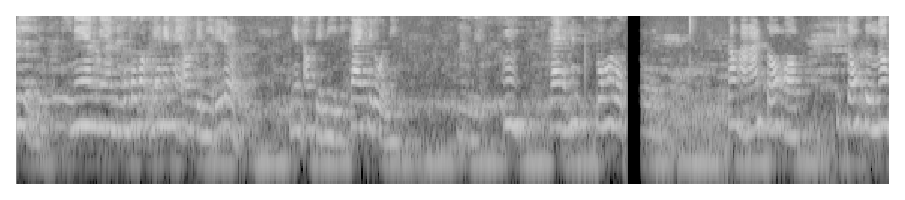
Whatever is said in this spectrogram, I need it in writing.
นี่ แม่นแม่นบ่บ่บ่บ่แม่นให้เอาเส้นนี้ได้เด้อแม่นเอาเส้นนี้นี่ใกล้ใส่โดดนี่หนึ่งเดียวอืมกายให้มันตัวเขาลบเจ้าหาหารสองออกสิบสองครึ่งเนาะ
